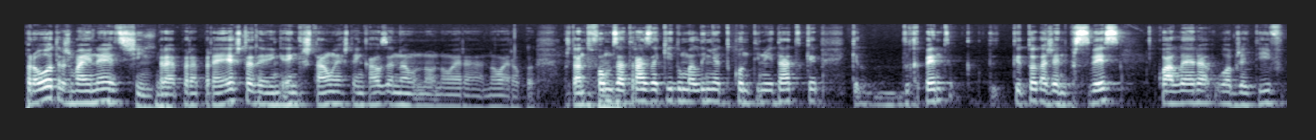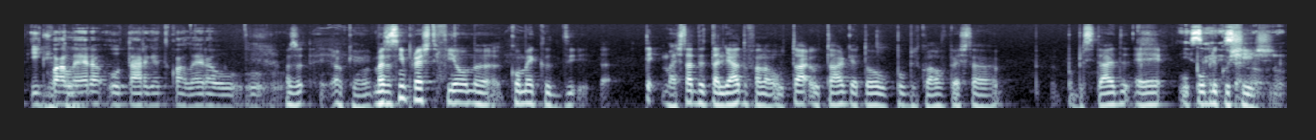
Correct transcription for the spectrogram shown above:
para outras maioneses, sim. sim. Para, para, para esta em, em, questão, esta em causa, não, não, não, era, não era. Portanto, fomos uhum. atrás aqui de uma linha de continuidade que, que de repente, que, toda a gente percebesse qual era o objetivo e qual era o target, qual era o, o... Mas, ok, mas assim para este filme, como é que... De, mas está detalhado, falando o, tar, o target ou o público-alvo para esta publicidade é o isso é- público é, X. É no,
